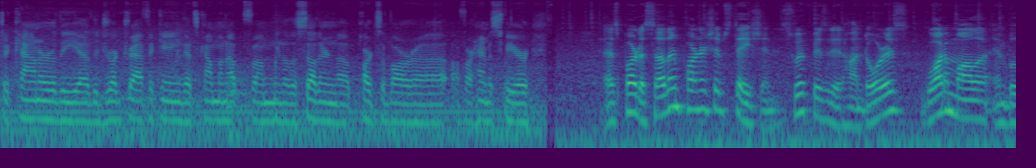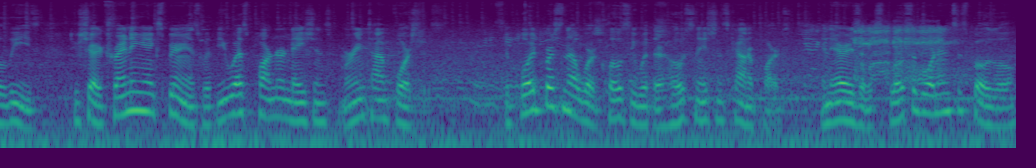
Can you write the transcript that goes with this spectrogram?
to counter the, uh, the drug trafficking that's coming up from you know, the southern uh, parts of our, uh, of our hemisphere. As part of Southern Partnership Station, Swift visited Honduras, Guatemala, and Belize to share training and experience with U.S. partner nations' maritime forces. Deployed personnel work closely with their host nation's counterparts in areas of explosive ordnance disposal,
